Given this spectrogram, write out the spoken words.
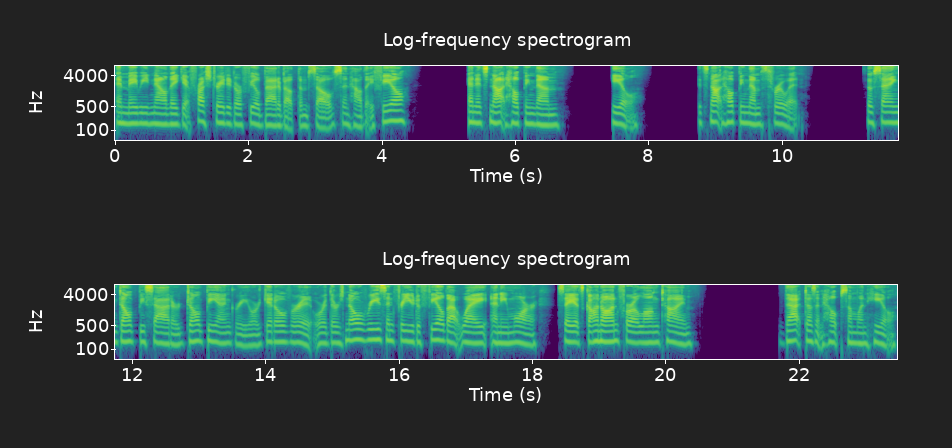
And maybe now they get frustrated or feel bad about themselves and how they feel. And it's not helping them heal, it's not helping them through it. So saying, don't be sad or don't be angry or get over it or there's no reason for you to feel that way anymore. Say it's gone on for a long time. That doesn't help someone heal.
